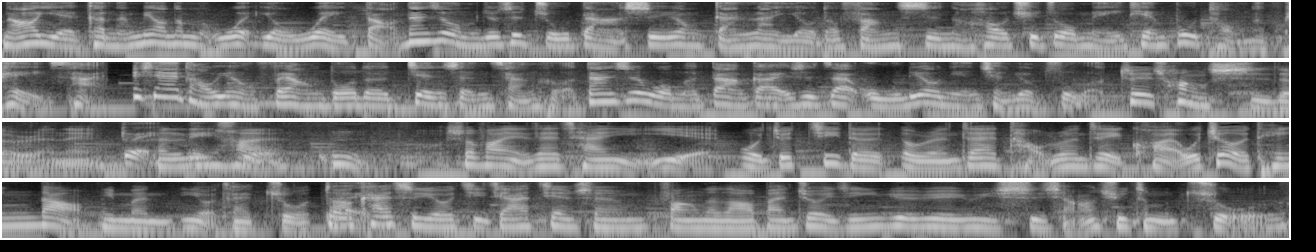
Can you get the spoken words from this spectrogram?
然后也可能没有那么味有味道，但是我们就是主打是用橄榄油的方式，然后去做每一天不同的配菜。因为现在桃园有非常多的健身餐盒，但是我们大概是在五六年前就做了，最创始的人哎，对，很厉害。嗯，硕方也在餐饮业，我就记得有人在讨论这一块，我就有听到你们有在做，然后开始有几家健身房的老板就已经跃跃欲试，想要去这么做了。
